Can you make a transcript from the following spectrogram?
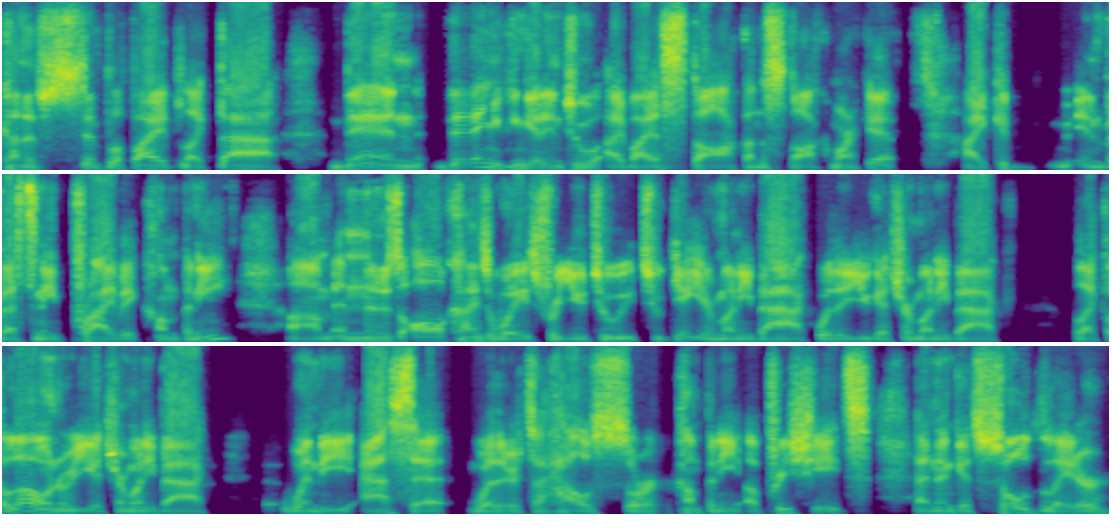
kind of simplify it like that then then you can get into i buy a stock on the stock market. I could invest in a private company. Um, and there's all kinds of ways for you to to get your money back whether you get your money back like a loan or you get your money back when the asset, whether it's a house or a company, appreciates and then gets sold later,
